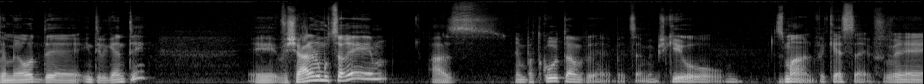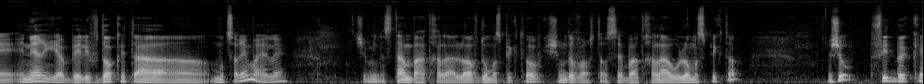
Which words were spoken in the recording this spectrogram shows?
ומאוד uh, אינטליגנטי. וכשהיה לנו מוצרים, אז הם בדקו אותם ובעצם הם השקיעו זמן וכסף ואנרגיה בלבדוק את המוצרים האלה, שמן הסתם בהתחלה לא עבדו מספיק טוב, כי שום דבר שאתה עושה בהתחלה הוא לא מספיק טוב. ושוב, פידבק uh,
